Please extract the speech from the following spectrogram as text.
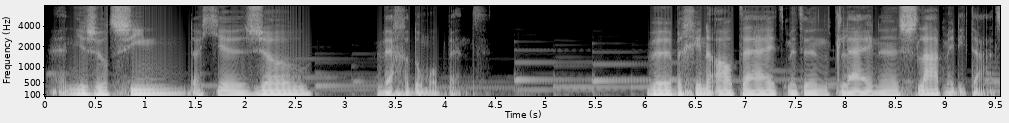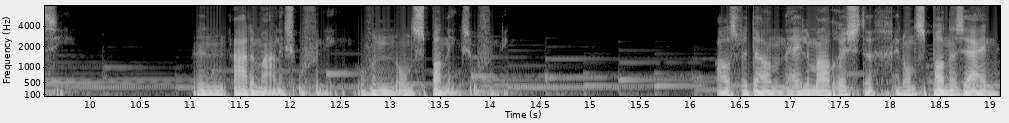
En je zult zien dat je zo weggedommeld bent. We beginnen altijd met een kleine slaapmeditatie. Een ademhalingsoefening of een ontspanningsoefening. Als we dan helemaal rustig en ontspannen zijn,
